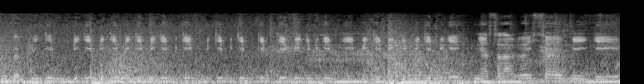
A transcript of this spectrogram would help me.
Сука, беги, беги, беги, беги, беги, беги, беги, беги, беги, беги, беги, беги, беги, беги, беги, беги, беги, не останавливайся, беги.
